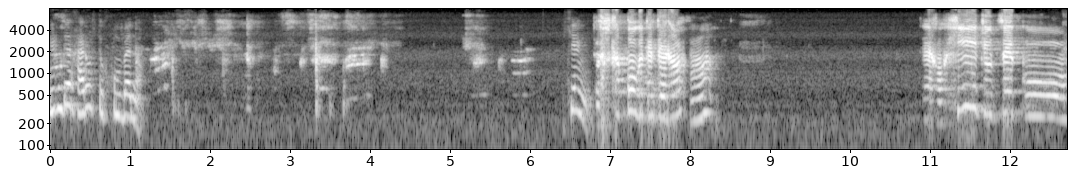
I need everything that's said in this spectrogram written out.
Тэрэн дээр хариулт өгөх хүн байна уу? Хэн туршлагагүй гэдэг дээр үү? Аа. Яг хийж үзээгүй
